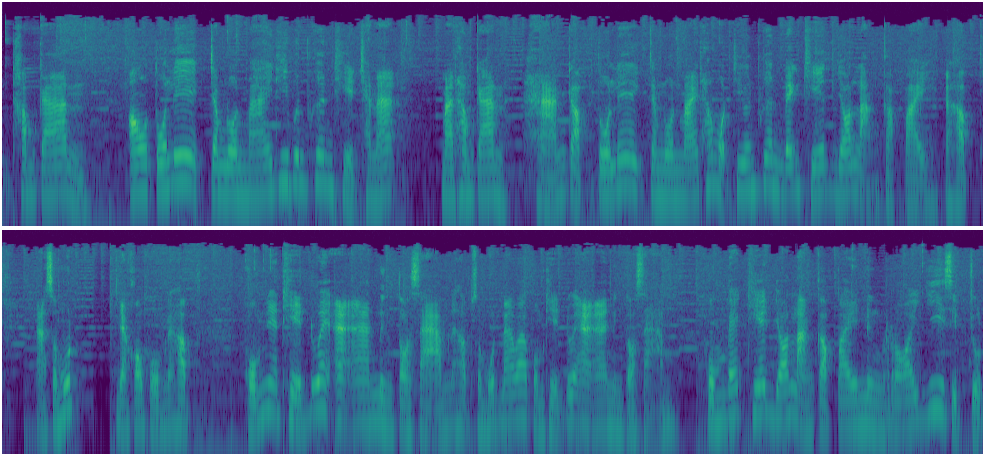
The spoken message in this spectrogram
ๆทำการ เอาตัวเลขจำนวนไม้ที่เพื่อนๆเทรดชนะ มาทำการหารกับตัวเลขจำนวนไม้ทั้งหมดที่เพื่อนๆ backtest ย้อนหลังกลับไปนะครับสมมติอย่างของผมนะครับ ผมเนี่ยเทรดด้วย RR 1 ต่อ 3 นะครับ สมมตินะว่าผมเทรดด้วย RR 1 ต่อ 3 ผม backtest ย้อนหลังกลับไป 120 จุด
